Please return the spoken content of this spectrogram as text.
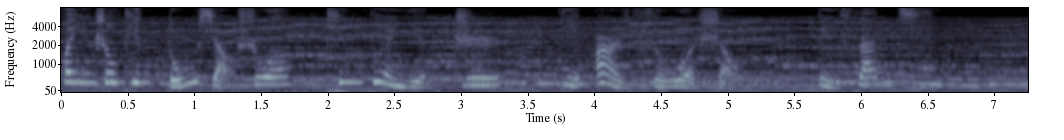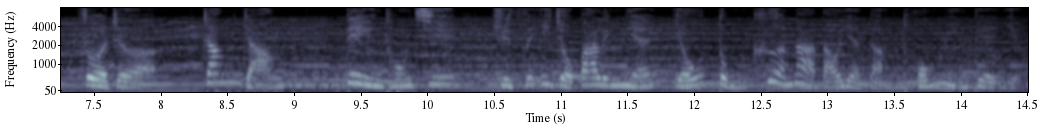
欢迎收听读小说、听电影之《第二次握手》第三集，作者张扬，电影同期取自一九八零年由董克娜导演的同名电影。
